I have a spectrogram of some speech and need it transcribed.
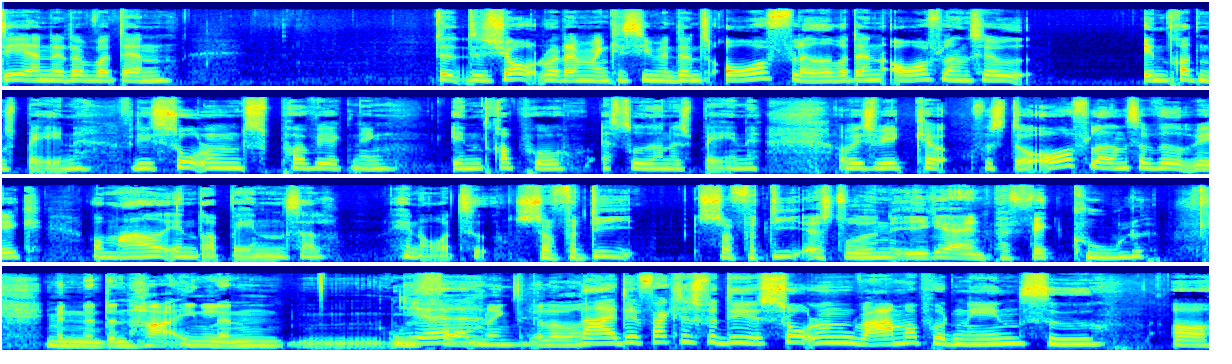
det er netop, hvordan det, det er sjovt, hvordan man kan sige, men dens overflade, hvordan overfladen ser ud, ændrer dens bane. Fordi solens påvirkning ændrer på asteroidernes bane. Og hvis vi ikke kan forstå overfladen, så ved vi ikke, hvor meget ændrer banen sig hen over tid. Så fordi så fordi asteroiden ikke er en perfekt kugle, men den har en eller anden mm, udformning, ja, eller hvad? Nej, det er faktisk fordi solen varmer på den ene side, og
